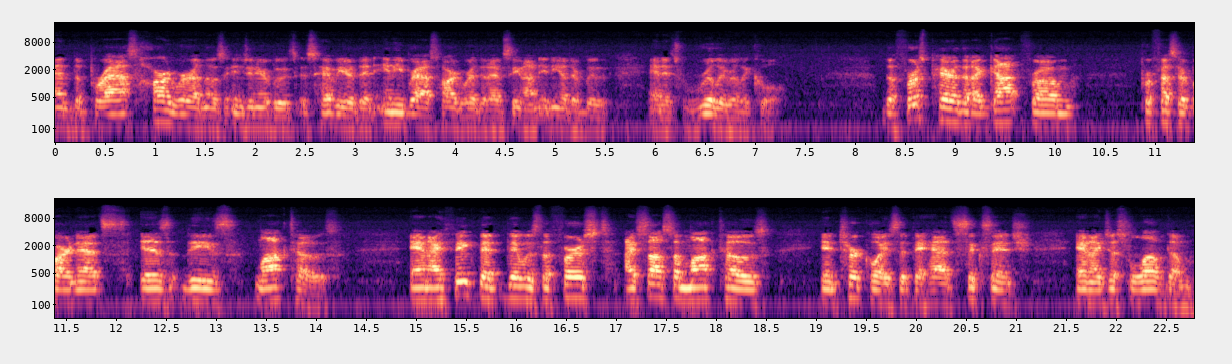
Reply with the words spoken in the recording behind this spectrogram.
and the brass hardware on those engineer boots is heavier than any brass hardware that I've seen on any other boot and it's really really cool. The first pair that I got from Professor Barnett's is these mock toes and I think that there was the first I saw some mock toes in turquoise that they had six inch and I just loved them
